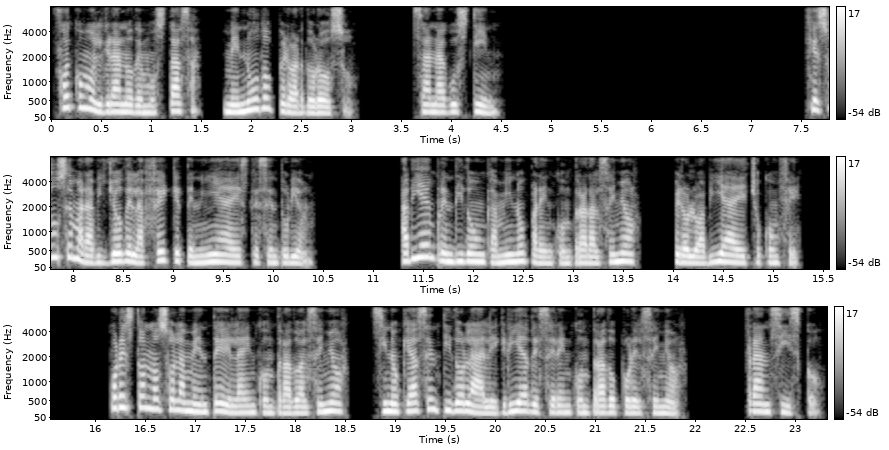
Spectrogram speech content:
Fue como el grano de mostaza, menudo pero ardoroso. San Agustín. Jesús se maravilló de la fe que tenía este centurión. Había emprendido un camino para encontrar al Señor, pero lo había hecho con fe. Por esto no solamente él ha encontrado al Señor, sino que ha sentido la alegría de ser encontrado por el Señor. Francisco.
